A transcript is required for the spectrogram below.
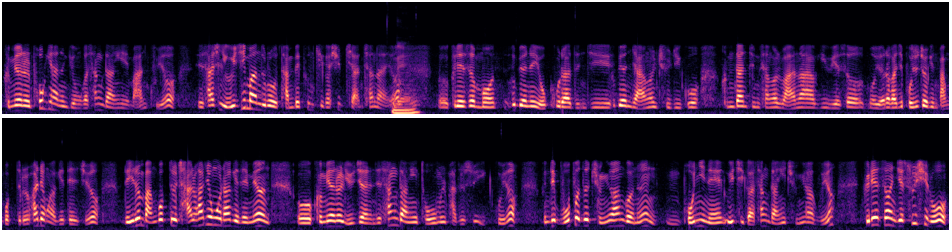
금연을 포기하는 경우가 상당히 많고요. 사실 의지만으로 담배 끊기가 쉽지 않잖아요. 네. 어, 그래서 뭐 흡연의 욕구라든지 흡연 양을 줄이고 금단 증상을 완화하기 위해서 뭐 여러 가지 보조적인 방법들을 활용하게 되죠. 근데 이런 방법들을 잘 활용을 하게 되면 어, 금연을 유지하는데 상당히 도움을 받을 수 있고 요. 근데 무엇보다 중요한 거는 음, 본인의 의지가 상당히 중요하고요. 그래서 이제 수시로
